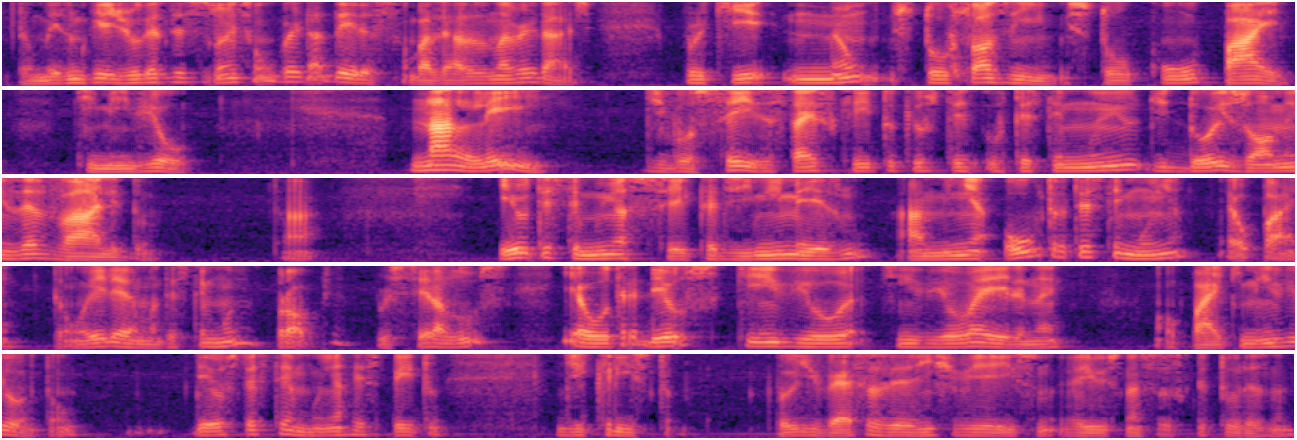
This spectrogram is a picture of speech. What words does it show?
Então, mesmo que ele julgue, as decisões são verdadeiras, são baseadas na verdade. Porque não estou sozinho, estou com o Pai que me enviou. Na lei de vocês está escrito que o, te o testemunho de dois homens é válido. Tá? Eu testemunho acerca de mim mesmo, a minha outra testemunha é o Pai. Então ele é uma testemunha própria, por ser a luz, e a outra é Deus que enviou, que enviou a ele, né? O Pai que me enviou. Então Deus testemunha a respeito de Cristo. Por diversas vezes a gente vê isso, vê isso nessas escrituras, né?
